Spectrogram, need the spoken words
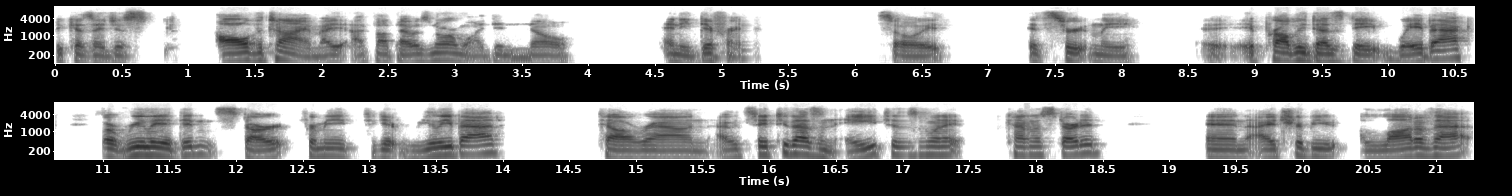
because I just all the time I, I thought that was normal. I didn't know any different. So it it certainly it probably does date way back, but really it didn't start for me to get really bad till around I would say 2008 is when it kind of started. And I attribute a lot of that,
